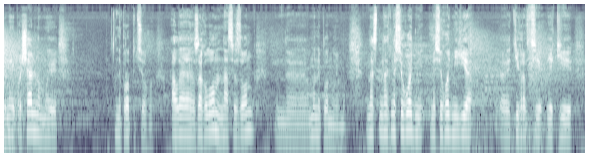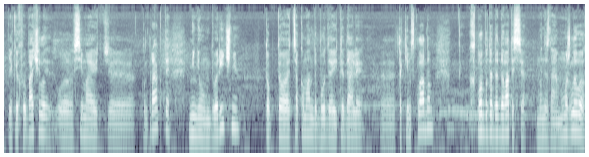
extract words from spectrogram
для неї прощальним. Ми не проти цього. Але загалом на сезон е, ми не плануємо. На, на, на, сьогодні, на сьогодні є ті гравці, які, яких ви бачили, всі мають контракти, мінімум дворічні. Тобто ця команда буде йти далі таким складом. Хто буде додаватися, ми не знаємо. Можливо,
